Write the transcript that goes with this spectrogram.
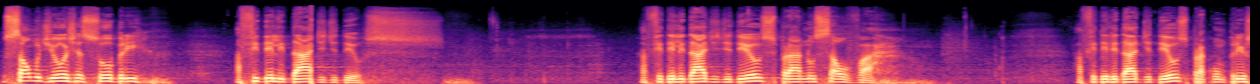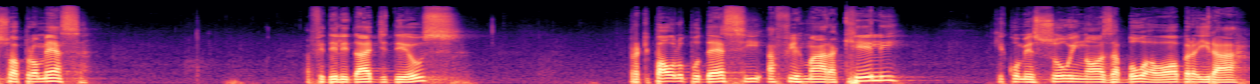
O salmo de hoje é sobre a fidelidade de Deus. A fidelidade de Deus para nos salvar. A fidelidade de Deus para cumprir Sua promessa. A fidelidade de Deus para que Paulo pudesse afirmar: aquele que começou em nós a boa obra irá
